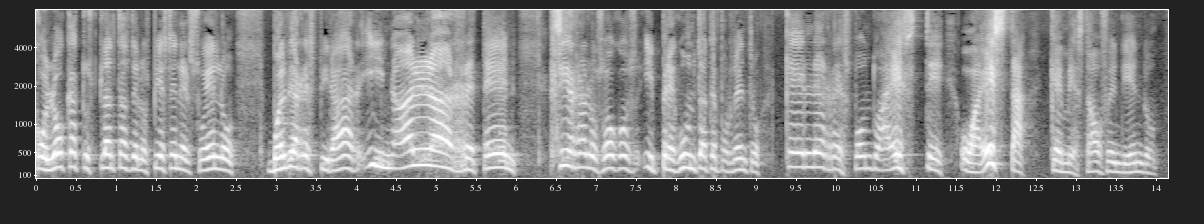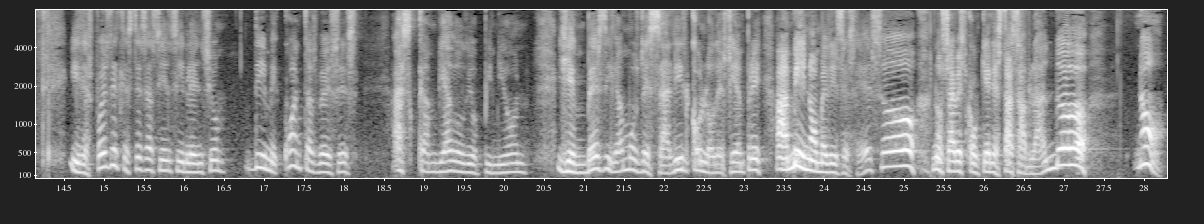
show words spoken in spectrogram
Coloca tus plantas de los pies en el suelo, vuelve a respirar, inhala, retén, cierra los ojos y pregúntate por dentro, ¿qué le respondo a este o a esta que me está ofendiendo? Y después de que estés así en silencio, dime cuántas veces has cambiado de opinión y en vez, digamos, de salir con lo de siempre, a mí no me dices eso, no sabes con quién estás hablando. No,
